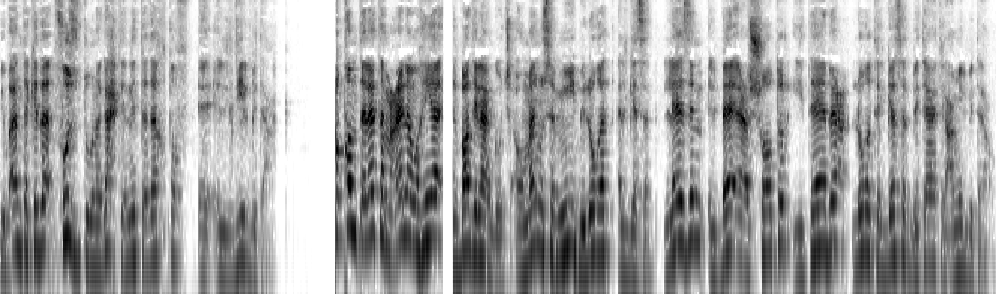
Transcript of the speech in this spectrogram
يبقى أنت كده فزت ونجحت إن أنت تخطف آه، ال deal بتاعك. رقم ثلاثة معانا وهي البادي لانجوج أو ما نسميه بلغة الجسد. لازم البائع الشاطر يتابع لغة الجسد بتاعة العميل بتاعه.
